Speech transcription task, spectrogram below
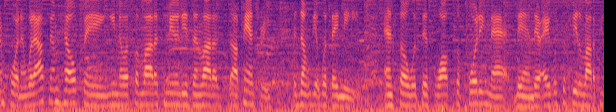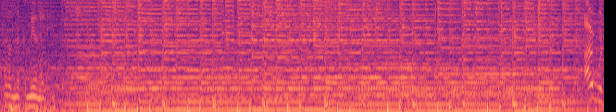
Important. Without them helping, you know, it's a lot of communities and a lot of uh, pantries that don't get what they need. And so with this walk supporting that, then they're able to feed a lot of people in the community. I would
